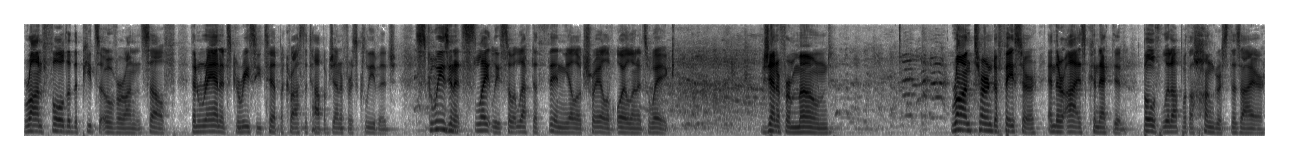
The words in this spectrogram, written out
Ron folded the pizza over on itself, then ran its greasy tip across the top of Jennifer's cleavage, squeezing it slightly so it left a thin yellow trail of oil in its wake. Jennifer moaned. Ron turned to face her, and their eyes connected, both lit up with a hungrous desire.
